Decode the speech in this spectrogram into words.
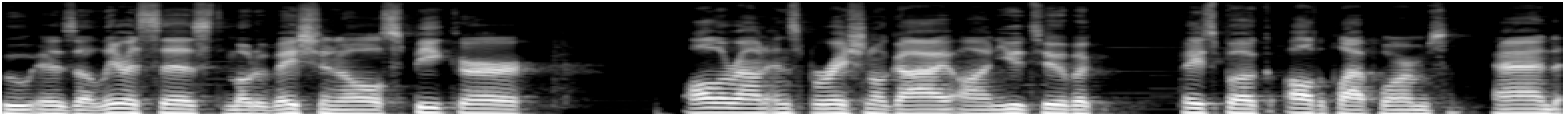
who is a lyricist, motivational speaker, all around inspirational guy on YouTube, Facebook, all the platforms. And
